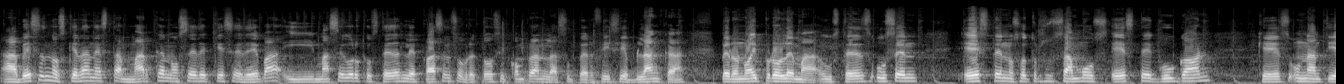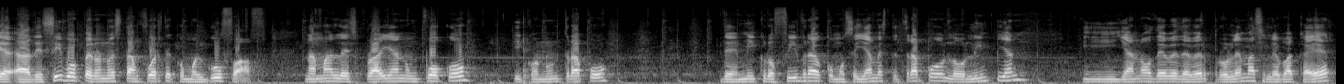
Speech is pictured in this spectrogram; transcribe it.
a veces nos quedan esta marca, no sé de qué se deba y más seguro que ustedes le pasen, sobre todo si compran la superficie blanca, pero no hay problema. Ustedes usen este, nosotros usamos este Goo Gun, que es un antiadhesivo, pero no es tan fuerte como el Goof Off. Nada más le sprayan un poco y con un trapo de microfibra o como se llama este trapo lo limpian y ya no debe de haber problemas se le va a caer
